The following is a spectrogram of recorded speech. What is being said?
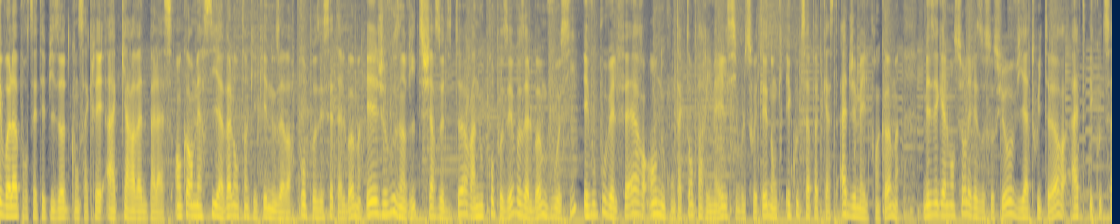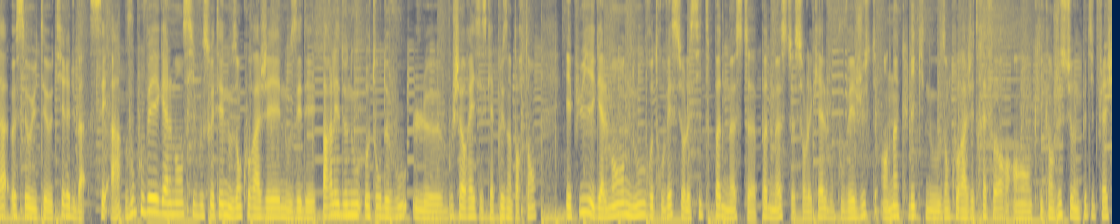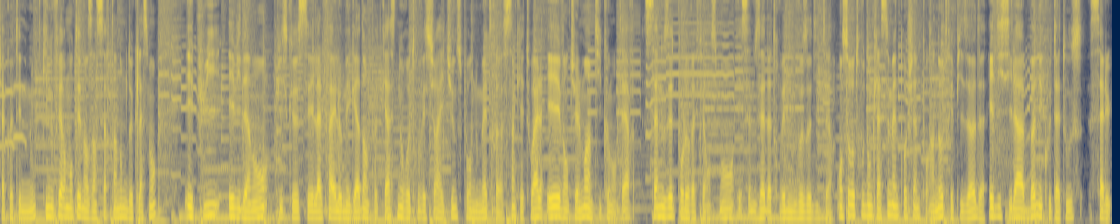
Et voilà pour cet épisode consacré à Caravan Palace. Encore merci à Valentin Keke de nous avoir proposé cet album et je vous invite, chers auditeurs, à nous proposer vos albums vous aussi et vous pouvez le faire en nous contactant par email si vous le souhaitez, donc écoute ça podcast à gmail.com, mais également sur les réseaux sociaux via Twitter, at écoute ça, e c o u t e du bas ca. Vous pouvez également, si vous souhaitez nous encourager, nous aider, parler de nous autour de vous, le bouche à oreille c'est ce qui est le plus important Et puis également nous retrouver sur le site Podmust, Podmust sur lequel vous pouvez juste en un clic nous encourager très fort en cliquant juste sur une petite flèche à côté de nous qui nous fait remonter dans un certain nombre de classements. Et puis évidemment, puisque c'est l'alpha et l'oméga dans le podcast, nous retrouver sur iTunes pour nous mettre 5 étoiles et éventuellement un petit commentaire. Ça nous aide pour le référencement et ça nous aide à trouver de nouveaux auditeurs. On se retrouve donc la semaine prochaine pour un autre épisode et d'ici là, bonne écoute à tous. Salut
